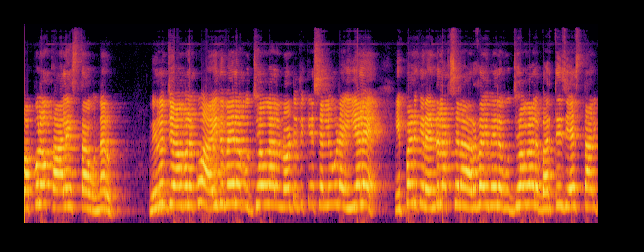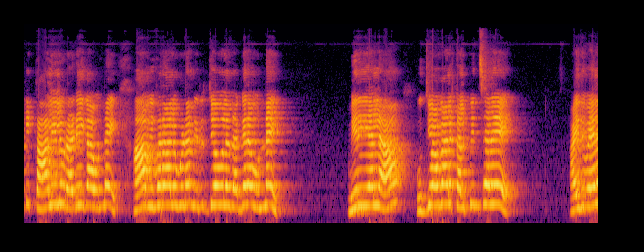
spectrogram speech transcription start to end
పప్పులో కాలేస్తా ఉన్నారు. నిరుద్యోగులకు ఐదు వేల ఉద్యోగాల నోటిఫికేషన్లు కూడా ఇయ్యలే. ఇప్పటికి రెండు లక్షల అరవై వేల ఉద్యోగాలు భర్తీ చేస్తానికి ఖాళీలు రెడీగా ఉన్నాయి. ఆ వివరాలు కూడా నిరుద్యోగుల దగ్గర ఉన్నాయి. మీరు ఇలా ఉద్యోగాలు కల్పించలే. ఐదు వేల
